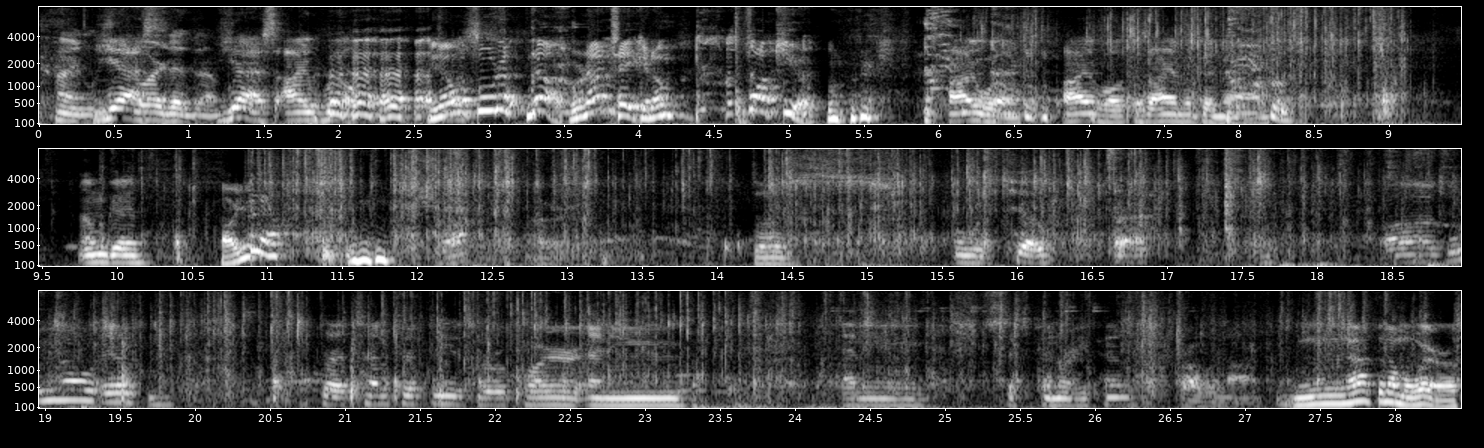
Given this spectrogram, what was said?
kindly Yes. ordered them. Yes, I will. You know what, Fuda? No, we're not taking them. Fuck you. I will. I will, because I am a good man. I'm good. Are you now? Does Almost choked. uh, do we know if that 1050 is gonna require any any six pin or eight pin? Probably not. Not that I'm aware of.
